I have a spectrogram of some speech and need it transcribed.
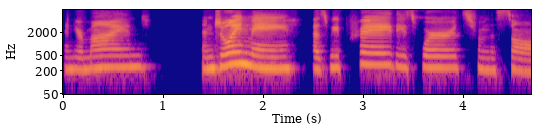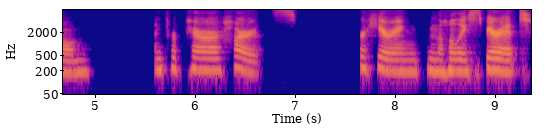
and your mind and join me as we pray these words from the psalm and prepare our hearts for hearing from the Holy Spirit.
